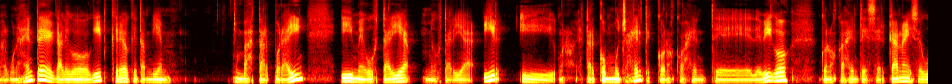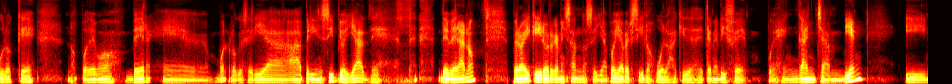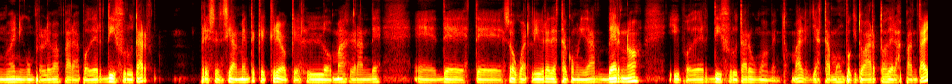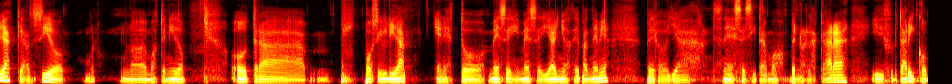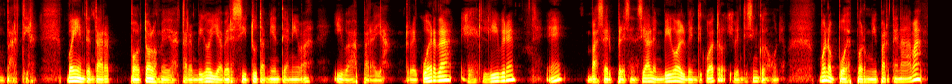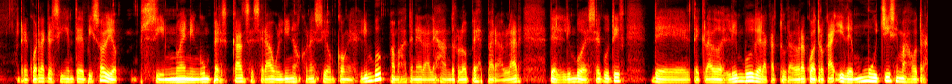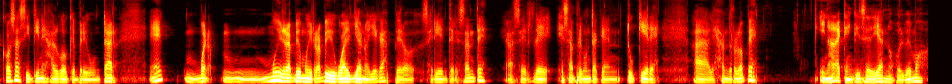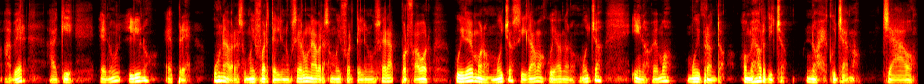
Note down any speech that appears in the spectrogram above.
alguna gente, Galego Git creo que también va a estar por ahí y me gustaría, me gustaría ir y bueno, estar con mucha gente. Conozco a gente de Vigo, conozco a gente cercana y seguro que nos podemos ver, eh, bueno, lo que sería a principios ya de, de, verano, pero hay que ir organizándose ya. Voy a ver si los vuelos aquí desde Tenerife pues enganchan bien y no hay ningún problema para poder disfrutar presencialmente, que creo que es lo más grande eh, de este software libre, de esta comunidad, vernos y poder disfrutar un momento. ¿vale? Ya estamos un poquito hartos de las pantallas que han sido, bueno, no hemos tenido otra posibilidad en estos meses y meses y años de pandemia pero ya necesitamos vernos la cara y disfrutar y compartir. Voy a intentar por todos los medios estar en Vigo y a ver si tú también te animas y vas para allá. Recuerda, es libre, ¿eh? va a ser presencial en Vigo el 24 y 25 de junio. Bueno, pues por mi parte nada más. Recuerda que el siguiente episodio, si no hay ningún percance, será un Linux Conexión con Slimbook. Vamos a tener a Alejandro López para hablar del Limbo Executive, del teclado de Slimbook, de la capturadora 4K y de muchísimas otras cosas. Si tienes algo que preguntar, ¿eh? bueno, muy rápido, muy rápido, igual ya no llegas, pero sería interesante hacerle esa pregunta que tú quieres a Alejandro López. Y nada, que en 15 días nos volvemos a ver aquí en un Linux Express. Un abrazo muy fuerte Linuxera, un abrazo muy fuerte Linuxera. Por favor, cuidémonos mucho, sigamos cuidándonos mucho y nos vemos muy pronto. O mejor dicho, nos escuchamos. Chao.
